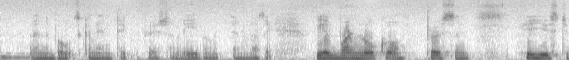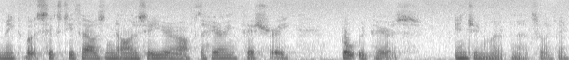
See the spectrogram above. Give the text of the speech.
Mm-hmm. Then the boats come in take the fish and leave them and nothing. We had one local person who used to make about $60,000 a year off the herring fishery, boat repairs, engine work and that sort of thing.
